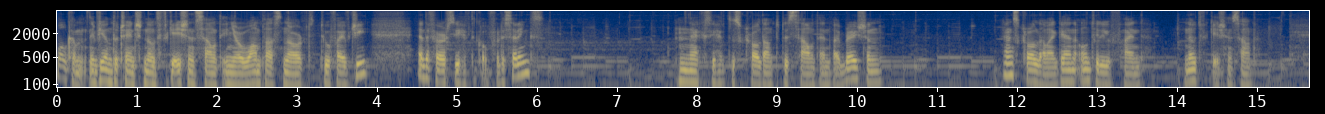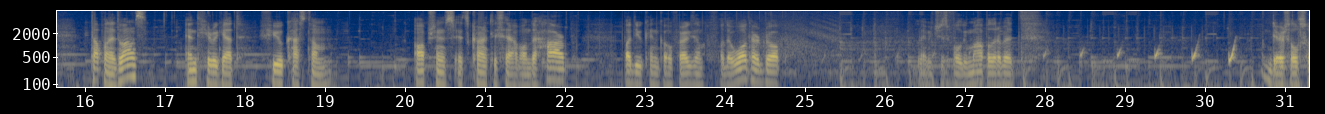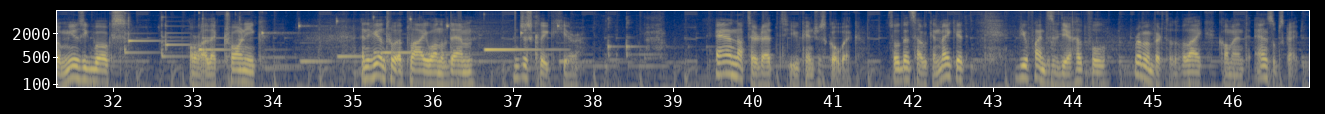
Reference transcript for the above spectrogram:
Welcome. If you want to change notification sound in your OnePlus Nord 2 5G, at the first you have to go for the settings. Next you have to scroll down to the sound and vibration and scroll down again until you find notification sound. Tap on it once and here we got few custom options. It's currently set up on the harp, but you can go for example for the water drop. Let me just volume up a little bit there's also music box or electronic. And if you want to apply one of them just click here. And after that you can just go back. So that's how we can make it. If you find this video helpful remember to leave a like comment and subscribe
